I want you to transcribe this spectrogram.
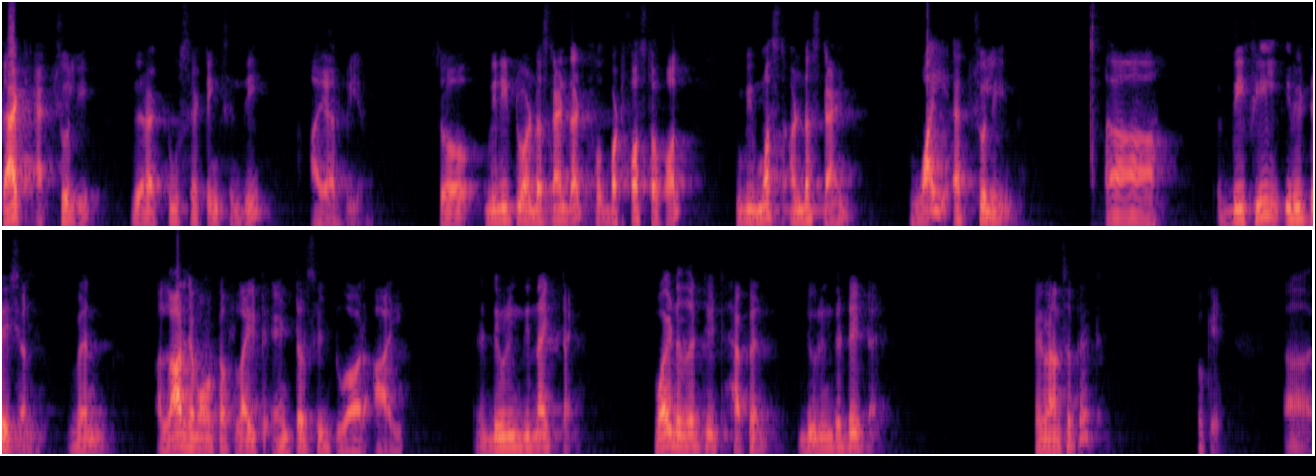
that actually there are two settings in the IRVM. So, we need to understand that, for, but first of all we must understand why actually uh, we feel irritation when a large amount of light enters into our eye during the night time. Why does not it happen during the daytime. Can you answer that? Okay. Uh,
